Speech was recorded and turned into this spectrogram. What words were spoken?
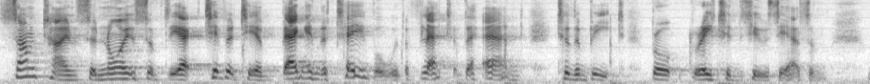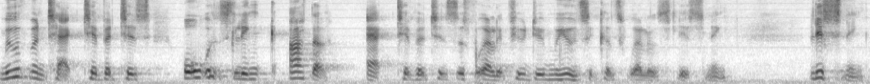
Sometimes the noise of the activity of banging the table with the flat of the hand to the beat brought great enthusiasm. Movement activities always link other activities as well, if you do music as well as listening. Listening.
